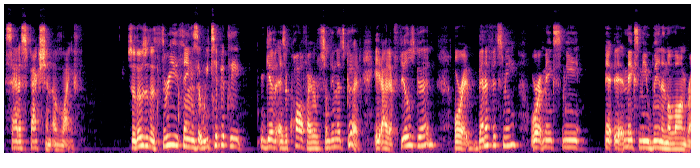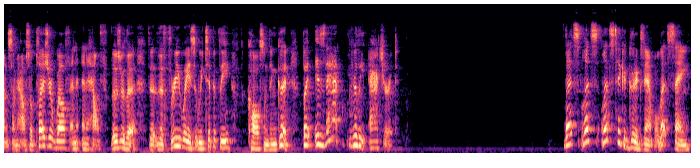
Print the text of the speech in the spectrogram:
satisfaction of life? So those are the three things that we typically give as a qualifier of something that's good. It either feels good, or it benefits me, or it makes me it, it, makes me win in the long run somehow. So pleasure, wealth, and, and health. Those are the, the, the three ways that we typically call something good. But is that really accurate? Let's let's let's take a good example. Let's say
